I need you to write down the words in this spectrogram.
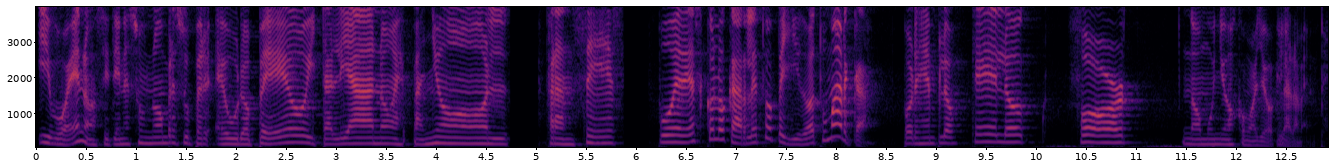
Y bueno, si tienes un nombre súper europeo, italiano, español, francés, puedes colocarle tu apellido a tu marca. Por ejemplo, Kellogg, Ford, no Muñoz como yo, claramente.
